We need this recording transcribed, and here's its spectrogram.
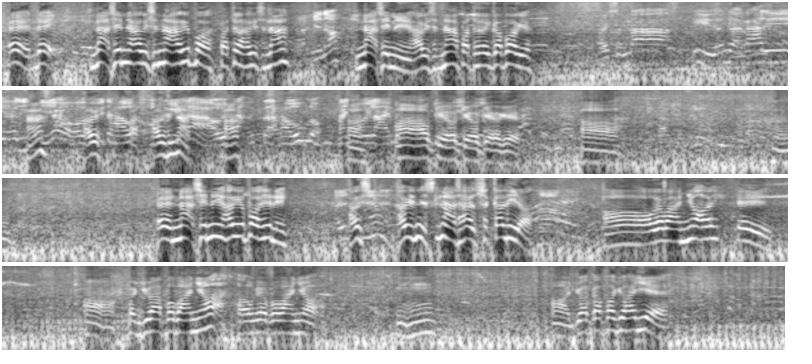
Eh, dek, nak sini hari senang hari apa? Patut hari senang? Ya no? Nak sini hari senang patut hari apa lagi? Hari senang. Eh, enggak hari hari Ha? ni. oh, Hari- Kita tahu. ha, hari senang? Ha? Tahu lah. Tanya orang lain. Ah, okey okey okey okey. Ah. Ha. Eh, nak sini hari apa sini? Hari hari ni senang se- sekali ya? Oh, orang banyak eh. Eh. Ha, penjual apa banyak, orang apa banyak. Mhm. Ha, jual apa jual haji? eh?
